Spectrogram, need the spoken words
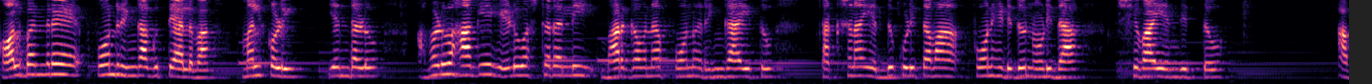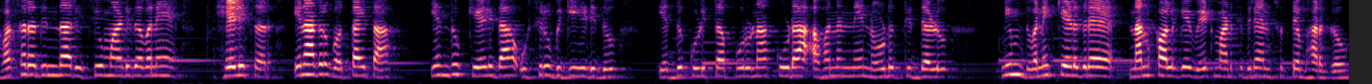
ಕಾಲ್ ಬಂದರೆ ಫೋನ್ ರಿಂಗ್ ಆಗುತ್ತೆ ಅಲ್ವಾ? ಮಲ್ಕೊಳ್ಳಿ, ಎಂದಳು. ಅವಳು ಹಾಗೆ ಹೇಳುವಷ್ಟರಲ್ಲಿ ಭಾರ್ಗವನ ಫೋನ್ ರಿಂಗ್ ಆಯಿತು. ತಕ್ಷಣ ಎದ್ದು ಕುಳಿತವ ಫೋನ್ ಹಿಡಿದು ನೋಡಿದ ಶಿವ ಎಂದಿತ್ತು. ಅವಸರದಿಂದ ರಿಸೀವ್ ಮಾಡಿದವನೇ ಹೇಳಿ ಸರ್, ಏನಾದರೂ ಗೊತ್ತಾಯ್ತಾ? ಎಂದು ಕೇಳಿದ ಉಸಿರು ಬಿಗಿ ಹಿಡಿದು. ಎದ್ದು ಕುಳಿತ ಪೂರ್ಣ ಕೂಡ ಅವನನ್ನೇ ನೋಡುತ್ತಿದ್ದಳು. ನಿಮ್ಮ ಧ್ವನಿ ಕೇಳಿದ್ರೆ ನನ್ನ ಕಾಲ್ಗೆ ವೇಟ್ ಮಾಡ್ತಿದ್ರಿ ಅನಿಸುತ್ತೆ ಭಾರ್ಗವ್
